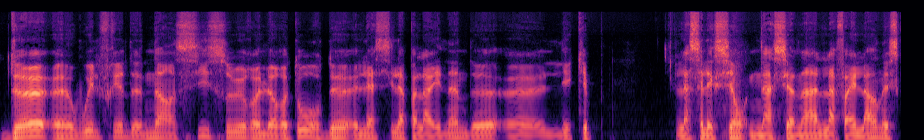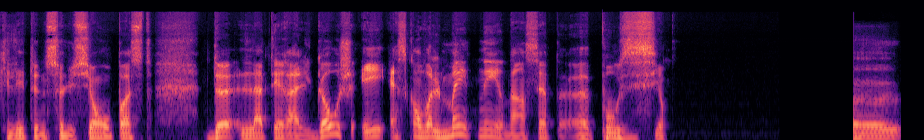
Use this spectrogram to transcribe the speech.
de Wilfrid Nancy sur le retour de Lassie Lapalainen de l'équipe la sélection nationale, la Finlande, est-ce qu'il est une solution au poste de latéral gauche? Et est-ce qu'on va le maintenir dans cette euh, position? Euh,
